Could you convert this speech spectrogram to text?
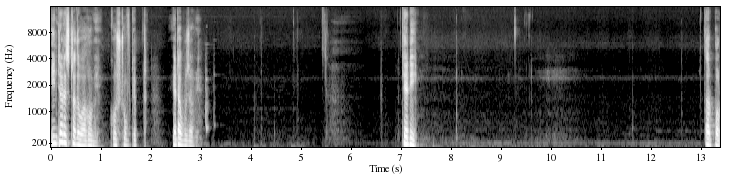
ইন্টারেস্টটা দেওয়া হবে কোস্ট অফ ডেপ্ট এটা বোঝাবে। কেডি? তারপর?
